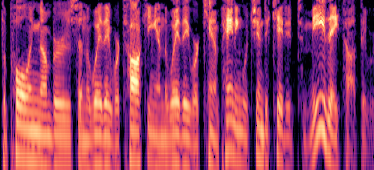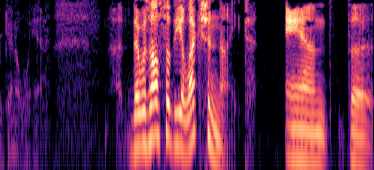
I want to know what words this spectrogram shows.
the polling numbers and the way they were talking and the way they were campaigning, which indicated to me they thought they were going to win, uh, there was also the election night and the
